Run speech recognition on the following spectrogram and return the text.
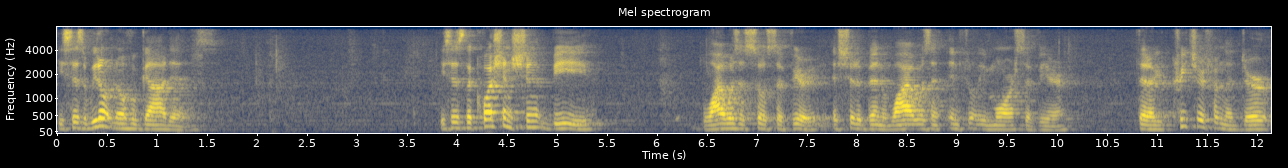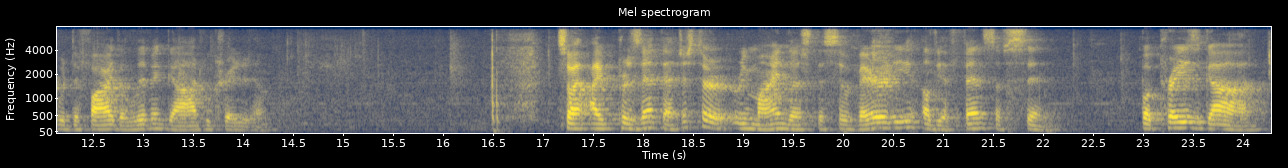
He says, We don't know who God is. He says, The question shouldn't be, Why was it so severe? It should have been, Why was it infinitely more severe? That a creature from the dirt would defy the living God who created him. So I, I, present that just to remind us the severity of the offense of sin. But praise God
